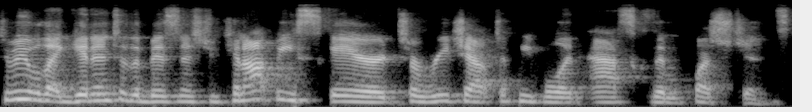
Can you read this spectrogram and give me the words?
to people that get into the business. You cannot be scared to reach out to people and ask them questions.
